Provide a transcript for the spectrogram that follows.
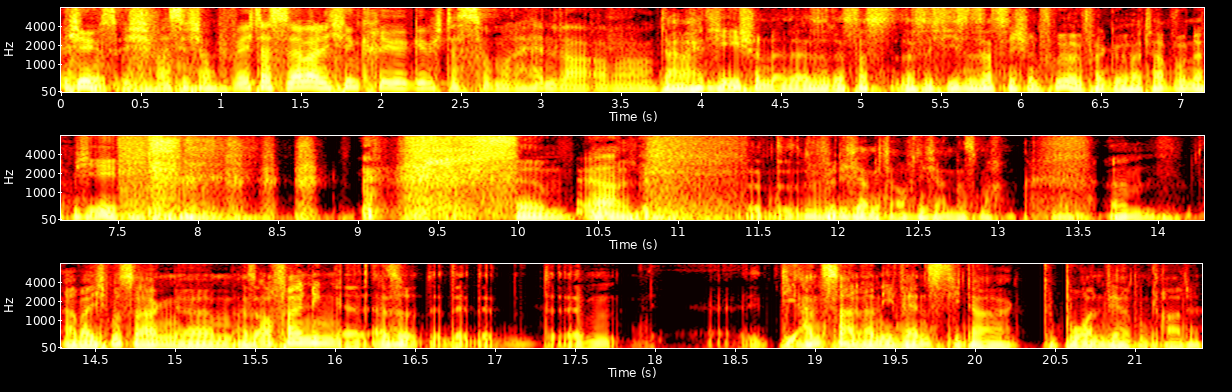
Ich, nee. muss, ich weiß nicht, ob, wenn ich das selber nicht hinkriege, gebe ich das zum Händler, aber. Da hätte ich eh schon, also dass, das, dass ich diesen Satz nicht schon früher gehört habe, wundert mich eh. ähm, ja. würde ich ja nicht, auch nicht anders machen. Ähm, aber ich muss sagen, ähm, also auch vor allen Dingen, äh, also ähm, die Anzahl an Events, die da geboren werden gerade,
